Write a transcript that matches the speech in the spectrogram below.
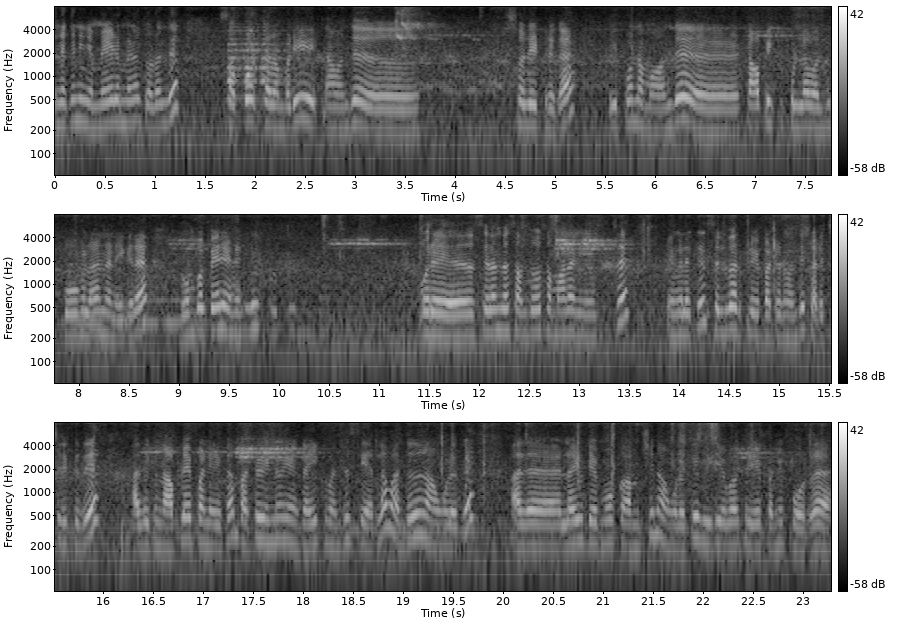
எனக்கு நீங்கள் மேலும் மேலும் தொடர்ந்து சப்போர்ட் தரும்படி நான் வந்து சொல்லிகிட்ருக்கேன் இப்போ நம்ம வந்து டாப்பிக்குள்ளே வந்து போகலான்னு நினைக்கிறேன். ரொம்ப பேர் எனக்கு ஒரு சிறந்த சந்தோஷமான நியூஸு எங்களுக்கு சில்வர் ப்ளே பட்டன் வந்து கிடச்சிருக்குது. அதுக்கு நான் அப்ளை பண்ணியிருக்கேன். பட் இன்னும் என் கைக்கு வந்து சேரல. வந்ததும் நான் உங்களுக்கு அதை லைவ் டெமோ காமிச்சு நான் உங்களுக்கு வீடியோவாக க்ரியேட் பண்ணி போடுறேன்.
